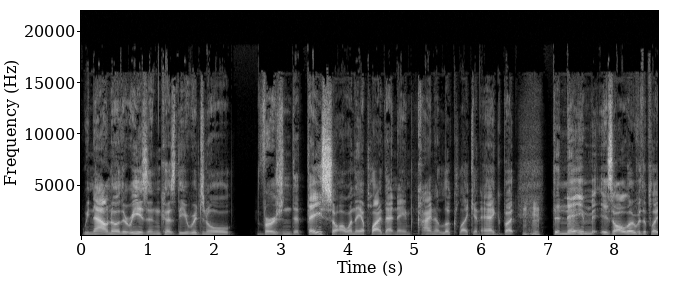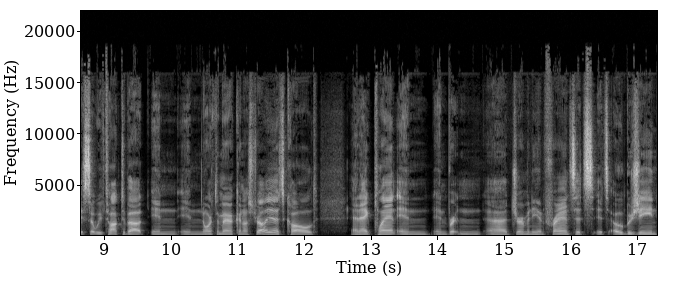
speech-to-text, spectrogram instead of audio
we now know the reason because the original version that they saw when they applied that name kind of looked like an egg, but the name is all over the place. So we've talked about in in North America and Australia, it's called an eggplant. In in Britain, uh, Germany, and France, it's it's aubergine.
